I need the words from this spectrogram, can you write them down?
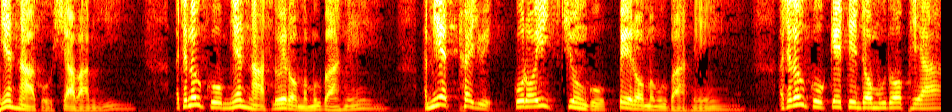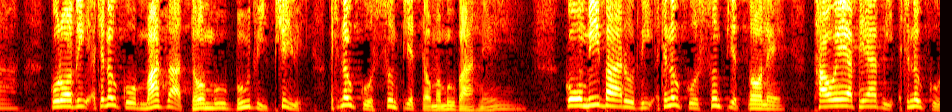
မျက်နှာကိုရှာပါမည်အကျွန်ုပ်ကိုမျက်နှာလွှဲတော်မမူပါနှင့် အမျက်ထွက်၍ကိုတော်ဤကျွန်ကိုပဲ့တော်မမူပါနှင့်အကျွန်ုပ်ကိုကယ်တင်တော်မူသောဖျားကိုတော်သည်အကျွန်ုပ်ကိုမဆတော်မူဘူးသည်ဖြစ်၍အကျွန်ုပ်ကိုစွန့်ပစ်တော်မမူပါနှင့်ကိုမိဘတို့သည်အကျွန်ုပ်ကိုစွန့်ပစ်တော်လဲထာဝရဘုရားသည်အကျွန်ုပ်ကို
